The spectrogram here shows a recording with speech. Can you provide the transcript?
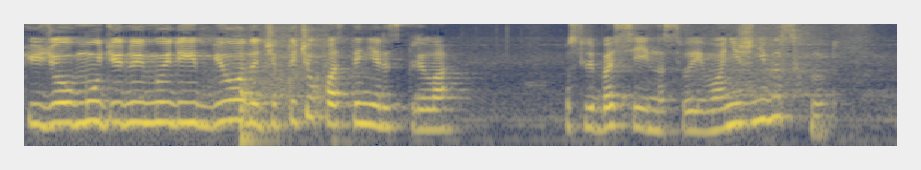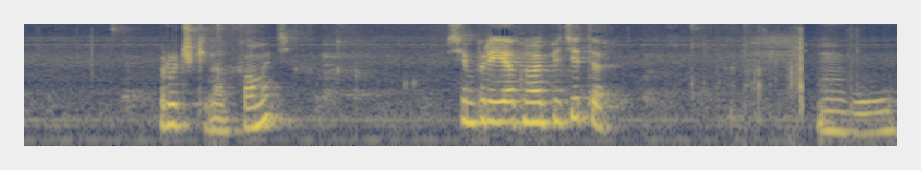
Тетя Мутиный мой ребеночек, ты что хвосты не расплела? После бассейна своего. Они же не высохнут. Ручки надо помыть. Всем приятного аппетита. Угу.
